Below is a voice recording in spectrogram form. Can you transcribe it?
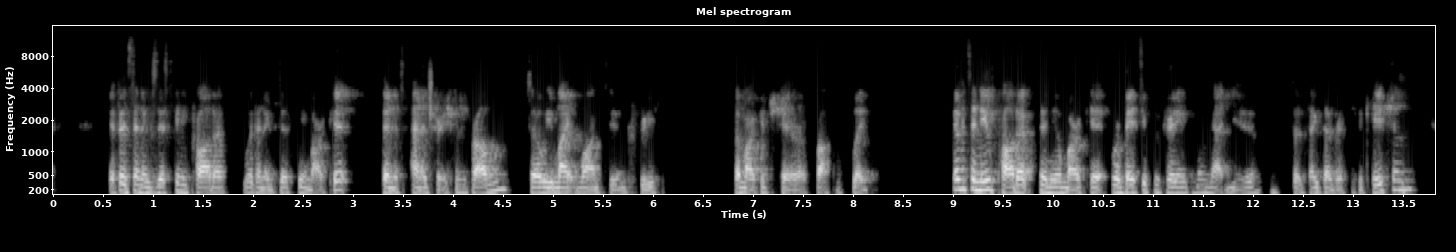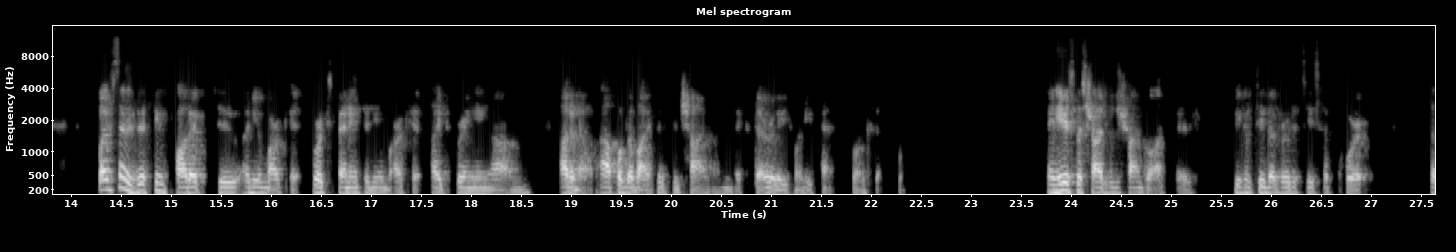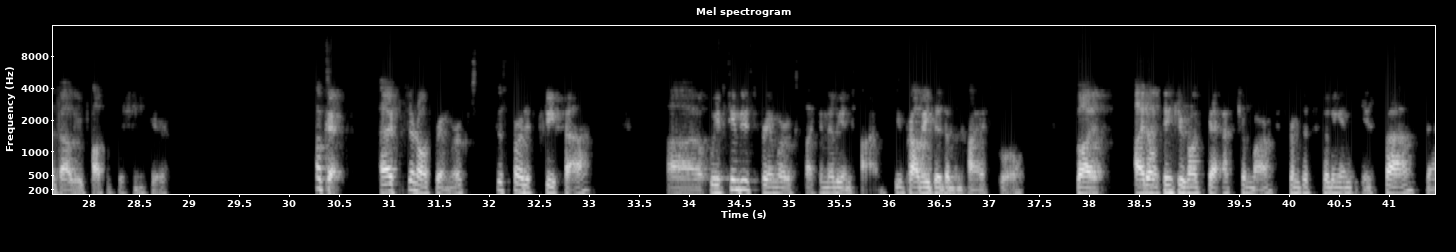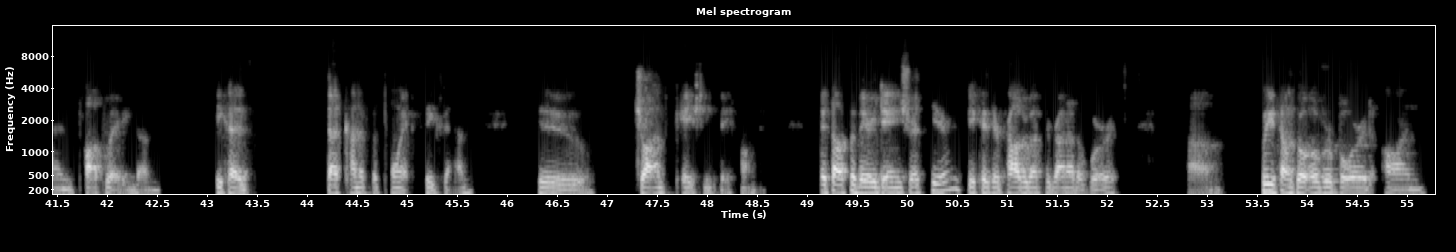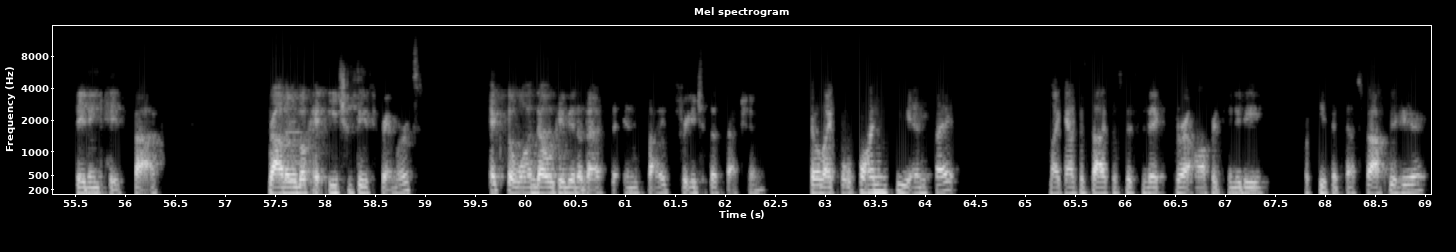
If it's an existing product with an existing market, then it's penetration problem. So we might want to increase the market share of Frosted Flakes. If it's a new product to a new market, we're basically creating something that new. So it's like diversification. But if it's an existing product to a new market, we're expanding to new market, like bringing, um, I don't know, Apple devices to China in like the early 2010s, for example. And here's the strategy triangle up there. You can see the vertices support the value proposition here. Okay, external frameworks. This part is pretty fast. Uh, we've seen these frameworks like a million times. You probably did them in high school, but I don't think you're going to get extra marks from just filling in these facts and populating them because that's kind of the point of the exam to draw implications based on it. It's also very dangerous here because you're probably going to run out of words. Um, please don't go overboard on stating case facts. Rather, look at each of these frameworks, pick the one that will give you the best insights for each of the sections. So like one key insight, like emphasize a specific threat opportunity or key success factor here.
